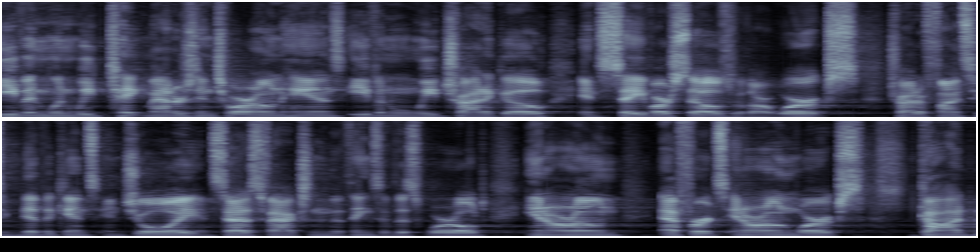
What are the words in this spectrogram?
even when we take matters into our own hands, even when we try to go and save ourselves with our works, try to find significance and joy and satisfaction in the things of this world, in our own efforts, in our own works, God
